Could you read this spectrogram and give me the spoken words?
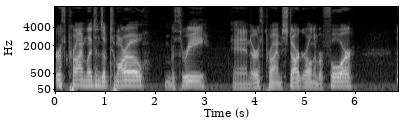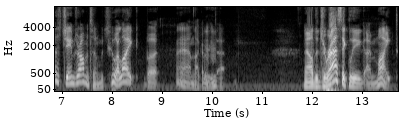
Earth Prime Legends of Tomorrow number three. And Earth Prime Stargirl number four. That's James Robinson, which who I like, but eh, I'm not going to Mhm. read that. Now the Jurassic League, I might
